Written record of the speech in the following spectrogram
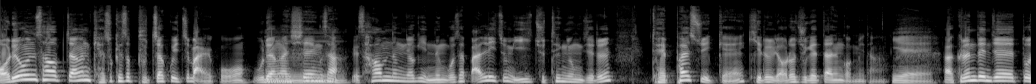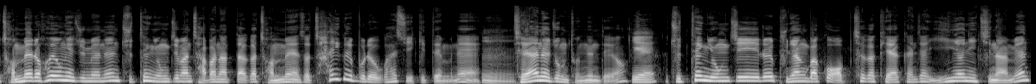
어려운 사업장은 계속해서 붙잡고 있지 말고 우량한 음. 시행사, 사업 능력이 있는 곳에 빨리 좀 이 주택 용지를 되팔 수 있게 길을 열어주겠다는 겁니다. 예. 아 그런데 이제 또 전매를 허용해 주면은 주택 용지만 잡아놨다가 전매해서 차익을 보려고 할 수 있기 때문에 음. 제한을 좀 뒀는데요. 예. 주택 용지를 분양받고 업체가 계약한 지 한 2년이 지나면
